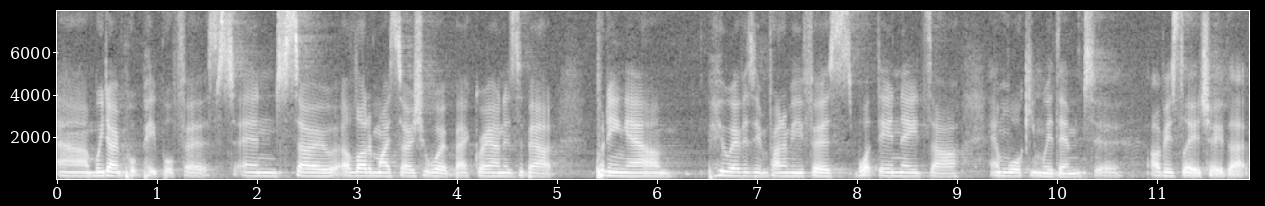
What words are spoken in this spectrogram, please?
um, we don't put people first, and so a lot of my social work background is about putting our whoever's in front of you first, what their needs are, and walking with them to obviously achieve that.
